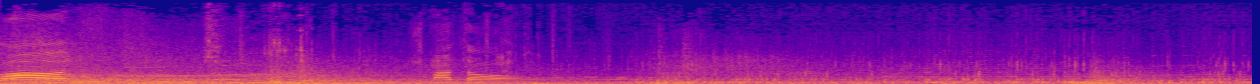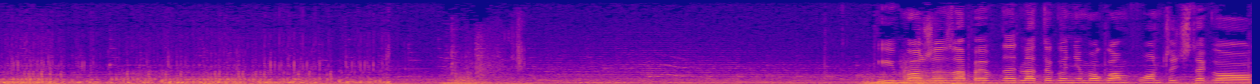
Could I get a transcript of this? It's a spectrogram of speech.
Łoń! Szmato. Może zapewne dlatego nie mogłam włączyć tego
